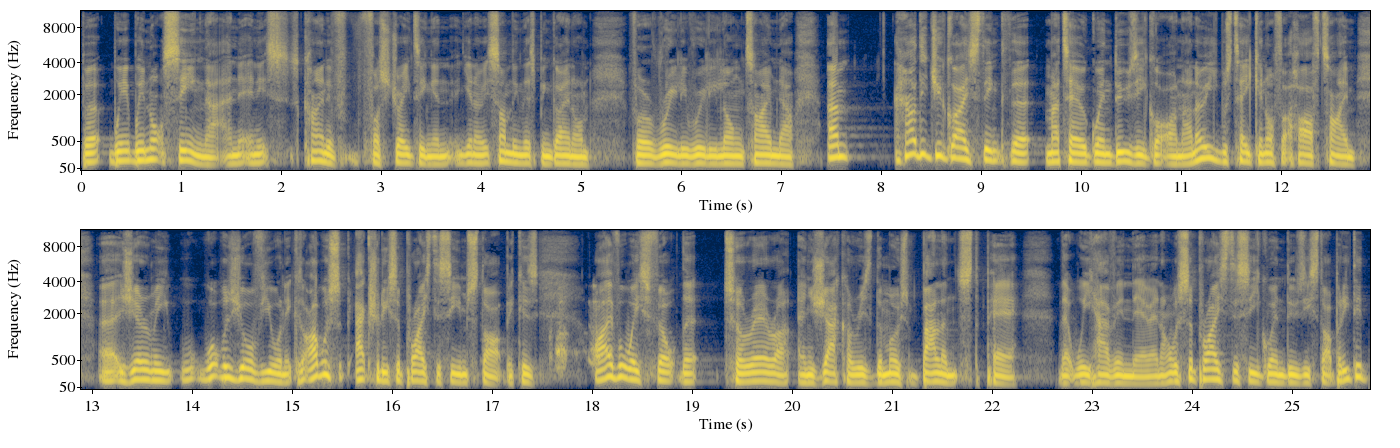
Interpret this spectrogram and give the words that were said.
but we're we're not seeing that, and and it's kind of frustrating, and you know it's something that's been going on for a really really long time now. Um, how did you guys think that Matteo Guendouzi got on? I know he was taken off at half time. Uh, Jeremie, what was your view on it? Because I was actually surprised to see him start because I've always felt that Torreira and Xhaka is the most balanced pair that we have in there, and I was surprised to see Guendouzi start, but he did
